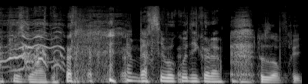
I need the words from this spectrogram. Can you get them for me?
Et plus de radio. Merci beaucoup, Nicolas. Je vous en prie.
